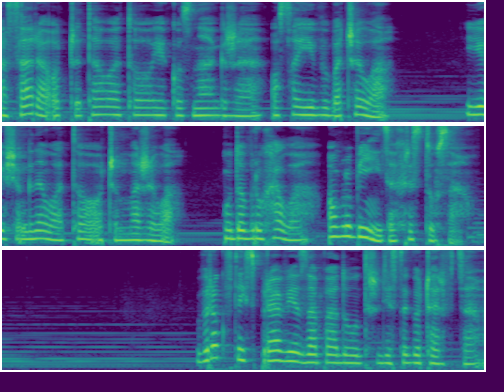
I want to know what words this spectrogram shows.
a Sara odczytała to jako znak, że Osa jej wybaczyła i osiągnęła to, o czym marzyła. Udobruchała oblubienicę Chrystusa. Wyrok w tej sprawie zapadł 30 czerwca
